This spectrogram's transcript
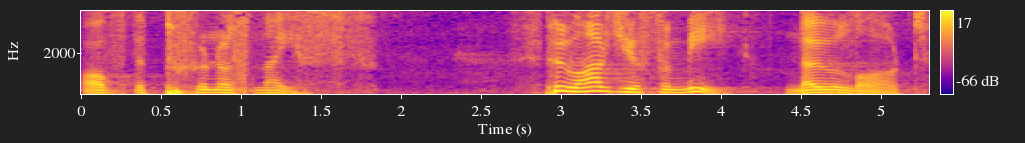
of the pruner's knife. Who are you for me? Now, Lord,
